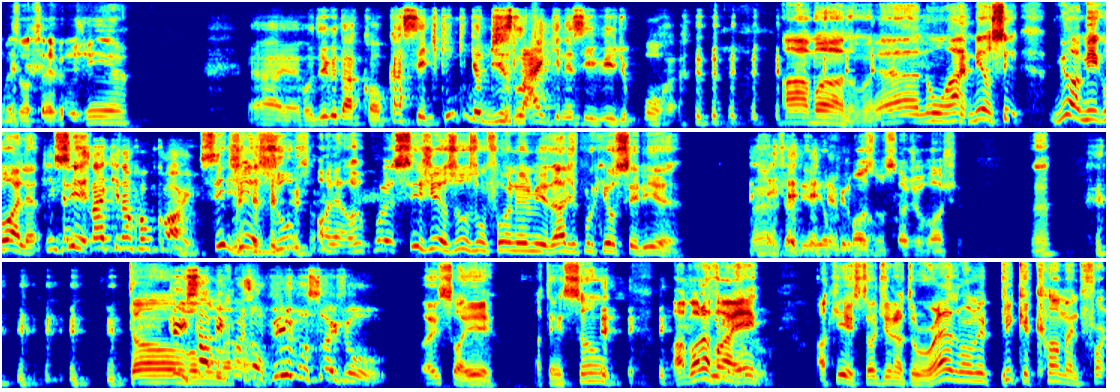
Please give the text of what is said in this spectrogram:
mais uma cervejinha. Ah, é. Rodrigo da Col. Cacete, quem que deu dislike nesse vídeo, porra? Ah, mano, é, não há. Meu, se, meu amigo, olha. Quem se, deu dislike não concorre. Se Jesus, olha, se Jesus não for unanimidade, porque eu seria? Né? Já diria o filósofo Sérgio Rocha. Né? Então. Quem sabe coisa ao vivo, Sérgio? É isso aí. Atenção. Agora vai, hein? Aqui, estou direto. Randomly pick a comment from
